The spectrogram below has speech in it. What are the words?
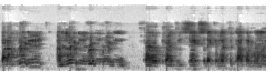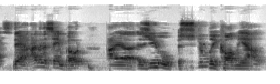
But I'm rooting. I'm rooting, rooting, rooting for Preds in six so they can lift the cup on home ice. Yeah, I'm in the same boat. I, uh, as you astutely called me out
